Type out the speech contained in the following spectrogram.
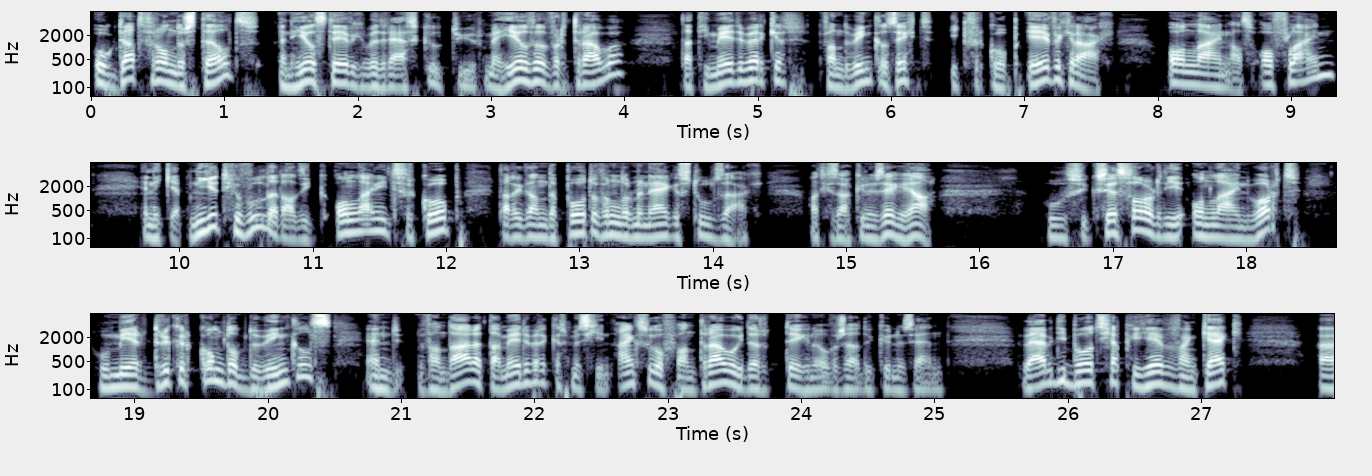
Ook dat veronderstelt een heel stevige bedrijfscultuur met heel veel vertrouwen dat die medewerker van de winkel zegt: ik verkoop even graag online als offline. En ik heb niet het gevoel dat als ik online iets verkoop, dat ik dan de poten van onder mijn eigen stoel zaag. Want je zou kunnen zeggen, ja, hoe succesvoller die online wordt, hoe meer druk er komt op de winkels. En vandaar dat medewerkers misschien angstig of wantrouwig daar tegenover zouden kunnen zijn. Wij hebben die boodschap gegeven van kijk, uh,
